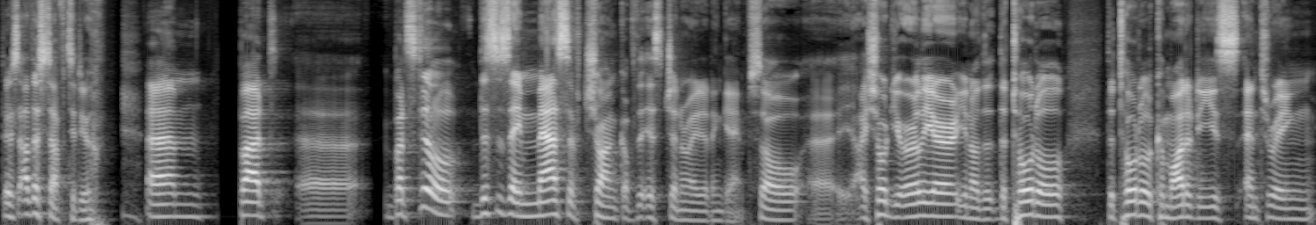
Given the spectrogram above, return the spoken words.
There's other stuff to do, um, but uh, but still, this is a massive chunk of the ISK generated in game. So uh, I showed you earlier, you know, the, the total the total commodities entering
